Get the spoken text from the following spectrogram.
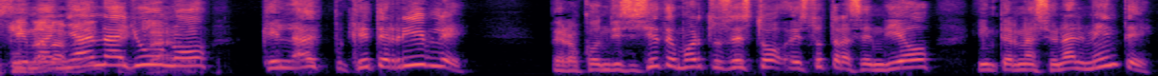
Si mañana hay uno, claro. qué, la, qué terrible. Pero con 17 muertos esto, esto trascendió internacionalmente.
